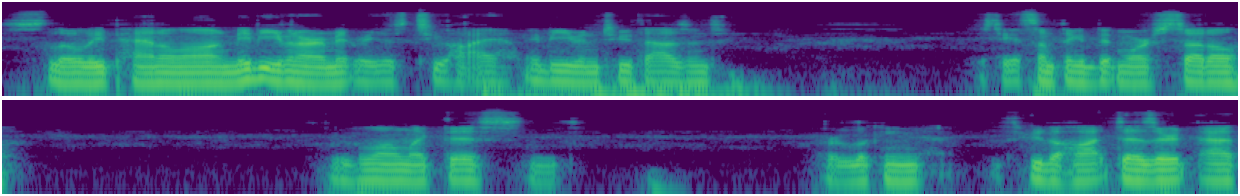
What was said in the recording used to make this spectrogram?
slowly pan along. Maybe even our emit rate is too high, maybe even 2,000, just to get something a bit more subtle. Move along like this, and we're looking through the hot desert at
